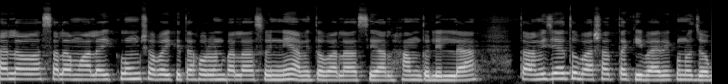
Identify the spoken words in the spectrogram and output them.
হ্যালো, আসসালামু আলাইকুম। সবাইকে তাহরুন বালা আসুননি আমি তো বালা আছি, আলহামদুলিল্লাহ। তো আমি যেহেতু বাসার থাকি, বাইরে কোনো জব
